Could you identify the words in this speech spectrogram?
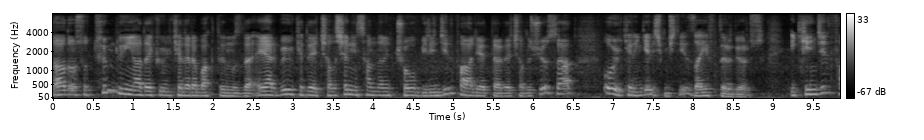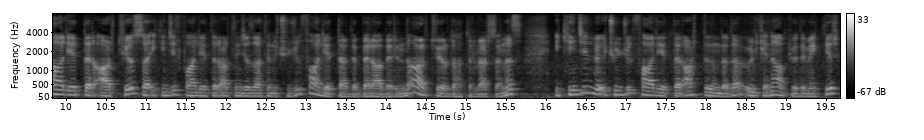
daha doğrusu tüm dünyadaki ülkelere baktığımızda eğer bir ülkede çalışan insanların çoğu birincil faaliyetlerde çalışıyorsa o ülkenin gelişmişliği zayıftır diyoruz. İkincil faaliyetler artıyorsa ikincil faaliyetler artınca zaten üçüncül faaliyetler de beraberinde artıyordu hatırlarsanız. İkincil ve üçüncül faaliyetler arttığında da ülke ne yapıyor demektir?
